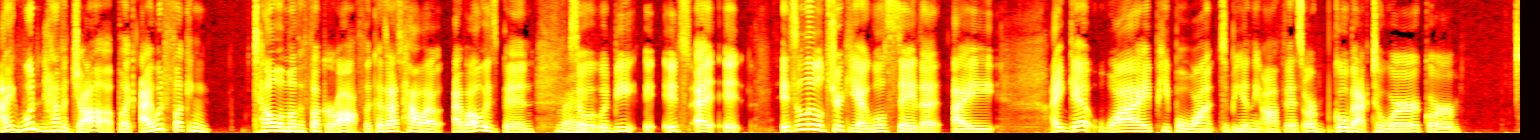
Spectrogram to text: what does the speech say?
i wouldn't have a job. Like i would fucking tell a motherfucker off because that's how I, i've always been. So it would be it, it's I, it it's a little tricky. I will say that i i get why people want to be in the office or go back to work or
